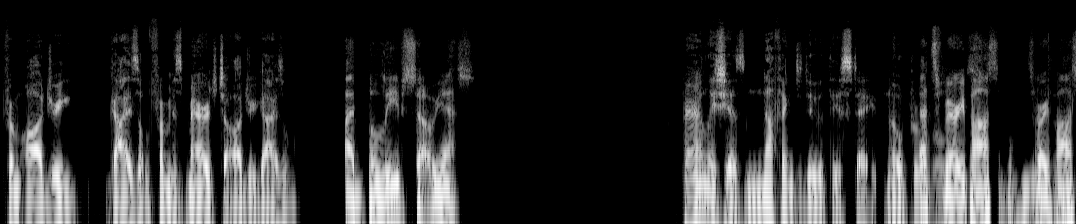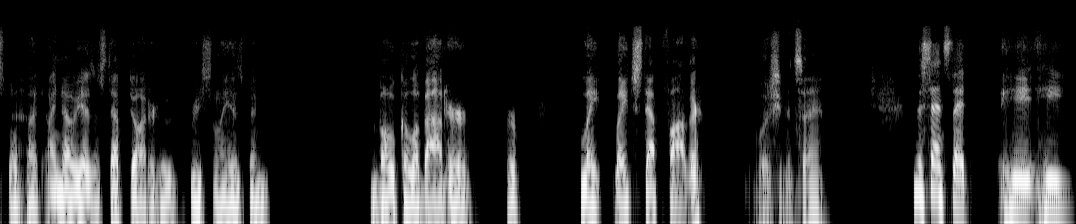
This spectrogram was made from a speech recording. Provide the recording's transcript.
From Audrey Geisel. From his marriage to Audrey Geisel. I believe so, yes. Apparently, she has nothing to do with the estate. No approval. That's very possible. It's very Nothing like possible. but I know he has a stepdaughter who recently has been vocal about her her late late stepfather. What has she been saying? In the sense that he he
